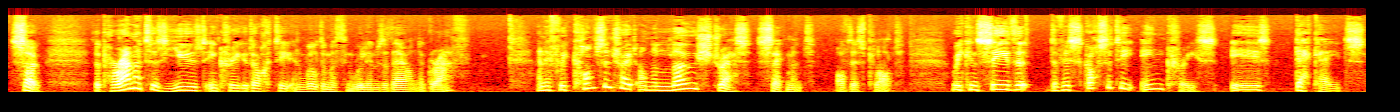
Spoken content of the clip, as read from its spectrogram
So, the parameters used in Krieger-Dougherty and Wildemuth and Williams are there on the graph. And if we concentrate on the low stress segment of this plot, we can see that the viscosity increase is decades,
